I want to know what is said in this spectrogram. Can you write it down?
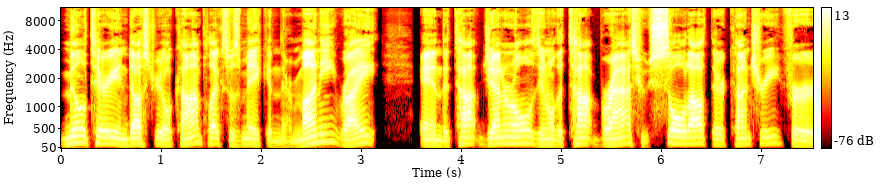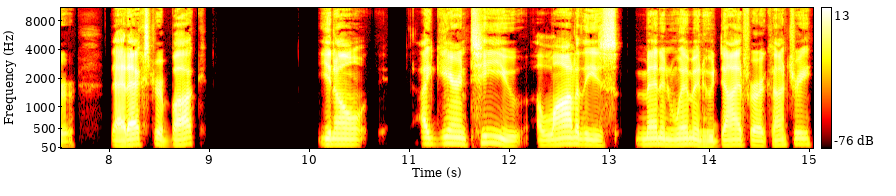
military industrial complex was making their money, right? And the top generals, you know, the top brass who sold out their country for that extra buck, you know, I guarantee you, a lot of these men and women who died for our country,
